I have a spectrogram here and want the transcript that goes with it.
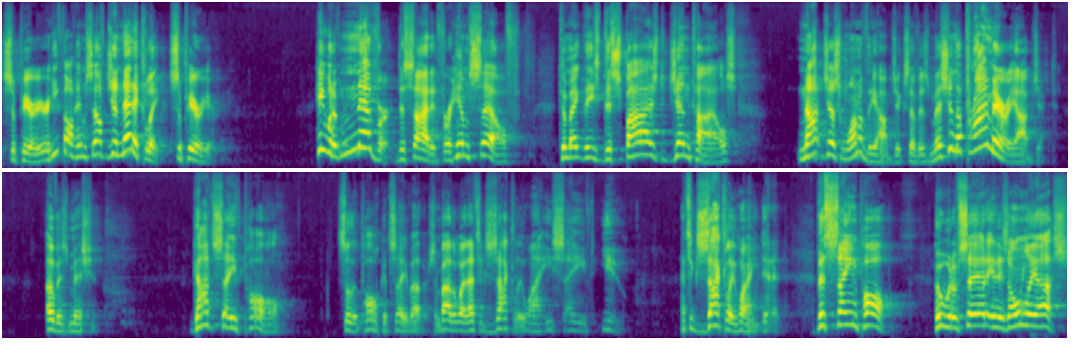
superior, he thought himself genetically superior. He would have never decided for himself to make these despised Gentiles not just one of the objects of his mission, the primary object of his mission. God saved Paul so that Paul could save others. And by the way, that's exactly why he saved you. That's exactly why he did it. This same Paul who would have said, It is only us.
